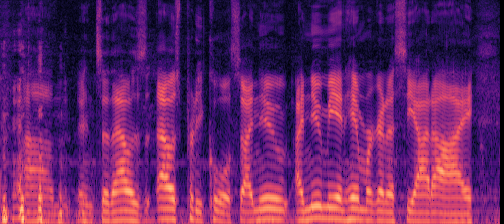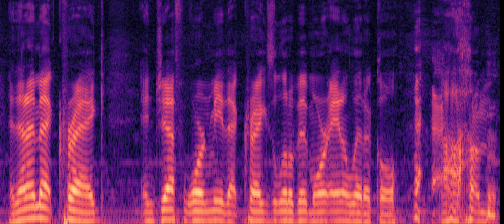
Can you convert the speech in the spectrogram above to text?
um, and so that was that was pretty cool. So I knew I knew me and him were gonna see eye to eye, and then I met Craig. And Jeff warned me that Craig's a little bit more analytical. Um,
